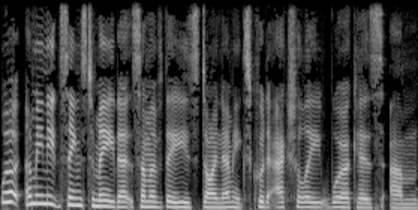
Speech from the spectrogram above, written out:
Well, I mean, it seems to me that some of these dynamics could actually work as um,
